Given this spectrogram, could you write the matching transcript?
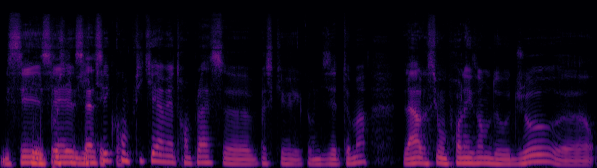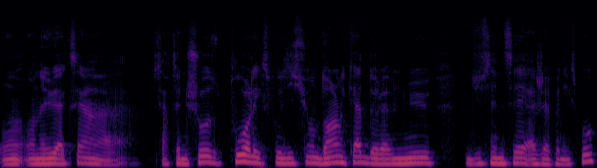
Mais c'est assez quoi. compliqué à mettre en place euh, parce que, comme disait Thomas, là, si on prend l'exemple de Hojo, euh, on, on a eu accès à certaines choses pour l'exposition dans le cadre de l'avenue du Sensei à Japan Expo.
